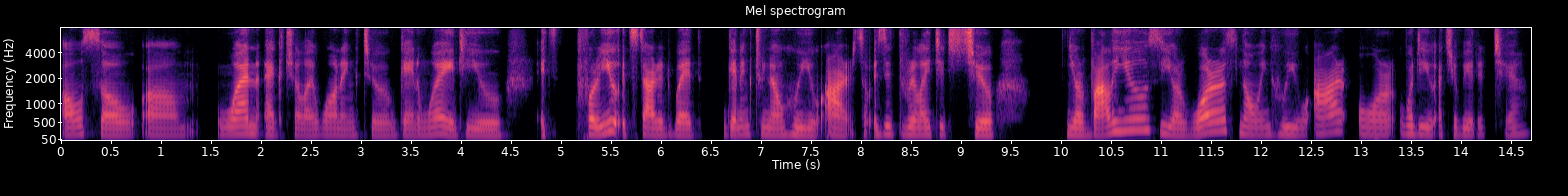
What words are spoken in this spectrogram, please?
also um, when actually wanting to gain weight you it's for you it started with getting to know who you are. So is it related to your values your worth knowing who you are or what do you attribute it to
